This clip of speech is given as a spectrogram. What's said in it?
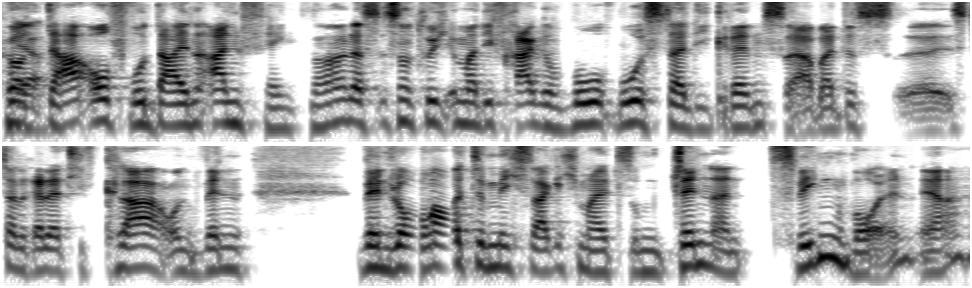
hört ja. da auf, wo deine anfängt. Ne? Das ist natürlich immer die Frage, wo, wo ist da die Grenze? Aber das äh, ist dann relativ klar. Und wenn wenn Leute mich, sage ich mal, zum Gendern zwingen wollen, ja,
